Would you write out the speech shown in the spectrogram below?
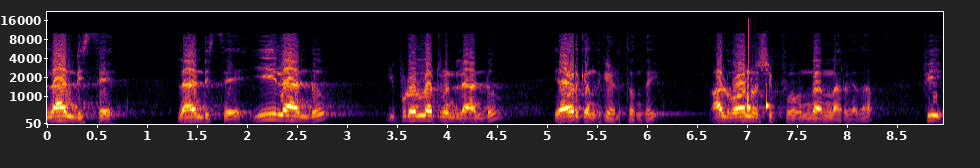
ల్యాండ్ ఇస్తే ల్యాండ్ ఇస్తే ఈ ల్యాండు ఇప్పుడు ఉన్నటువంటి ల్యాండ్ ఎవరి కిందకి వెళ్తుంది? వాళ్ళు ఓనర్షిప్ ఉందన్నారు కదా. ఫీ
